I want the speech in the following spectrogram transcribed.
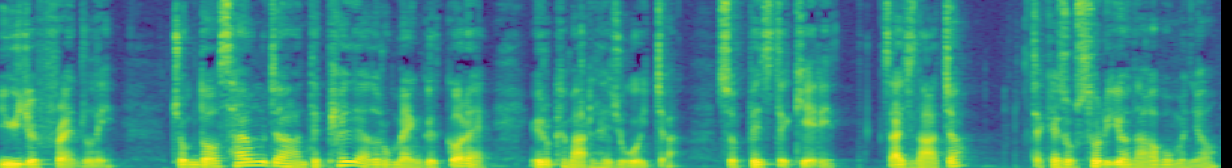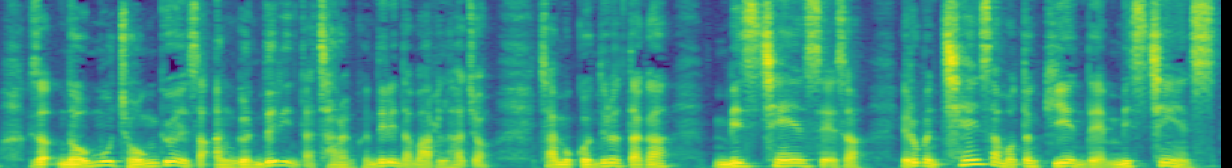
user friendly. 좀 더 사용자한테 편리하도록 맹글 거래. 이렇게 말을 해주고 있죠. sophisticated. 사이즈 나왔죠? 자, 계속 소리 이어나가 보면요. 그래서 너무 정교해서 안 건드린다, 잘 안 건드린다 말을 하죠. 잘못 건드렸다가 mischance에서 여러분 chance 하면 어떤 기회인데 mischance,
